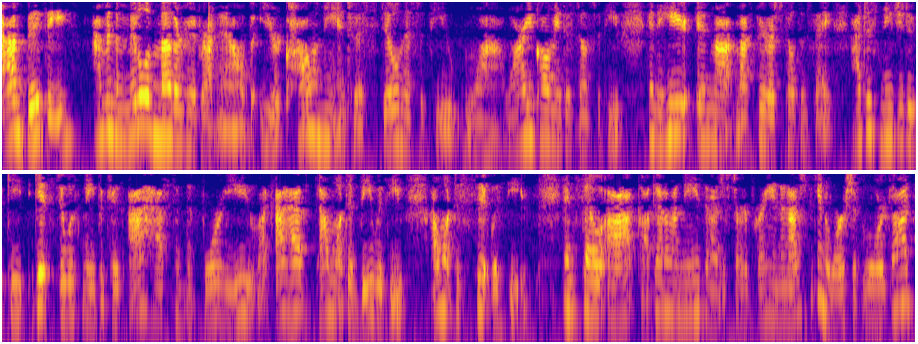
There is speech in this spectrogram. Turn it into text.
I'm busy. I'm in the middle of motherhood right now, but you're calling me into a stillness with you. Why? Why are you calling me into stillness with you? And he, in my, my spirit, I just felt him say, I just need you to get, get still with me because I have something for you. Like I have, I want to be with you. I want to sit with you. And so I got down on my knees and I just started praying and I just began to worship the Lord God.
